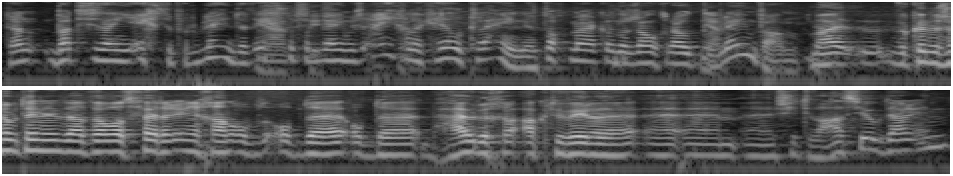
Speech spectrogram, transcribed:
dan wat is dan je echte probleem? Dat echte probleem probleem is eigenlijk heel klein. En toch maken we er zo'n groot probleem van. Maar we kunnen zo meteen inderdaad wel wat verder ingaan op de, op de, op de huidige actuele uh, situatie ook daarin.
